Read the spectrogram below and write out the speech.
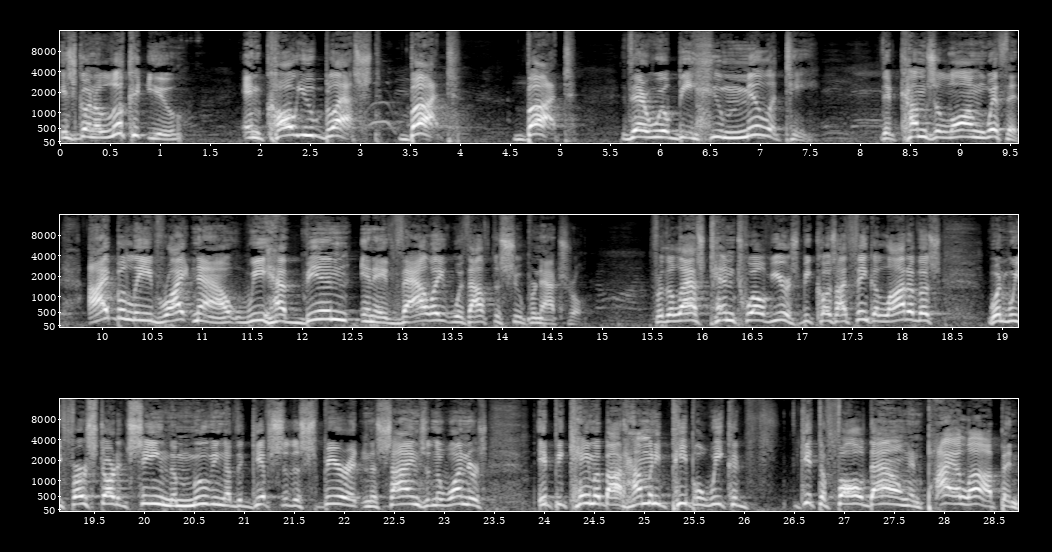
is going to look at you and call you blessed. But, but, there will be humility that comes along with it. I believe right now we have been in a valley without the supernatural for the last 10, 12 years because I think a lot of us, when we first started seeing the moving of the gifts of the Spirit and the signs and the wonders, it became about how many people we could get to fall down and pile up and,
